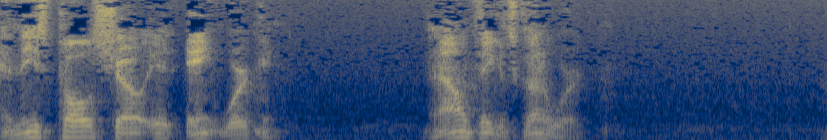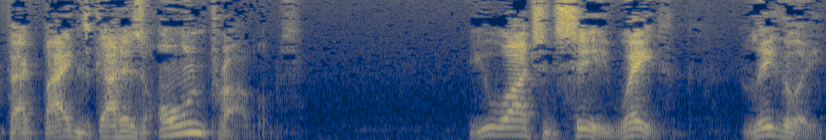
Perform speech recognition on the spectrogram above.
And these polls show it ain't working. And I don't think it's going to work. In fact, Biden's got his own problems. You watch and see. Wait, legally.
